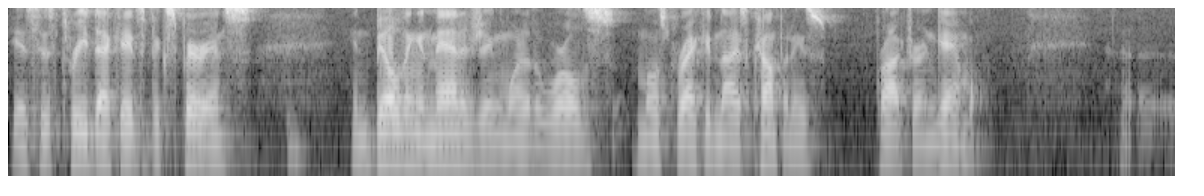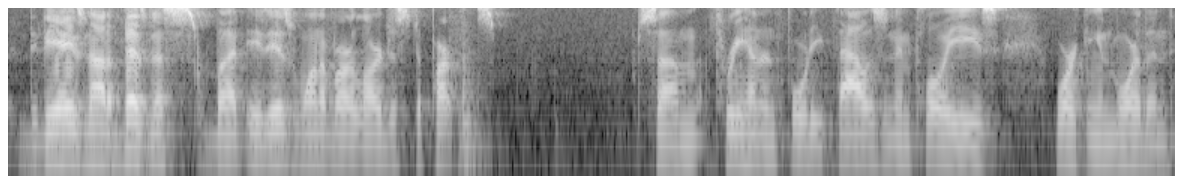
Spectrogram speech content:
is his three decades of experience in building and managing one of the world's most recognized companies, Procter & Gamble. Uh, the VA is not a business, but it is one of our largest departments. Some 340,000 employees working in more than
